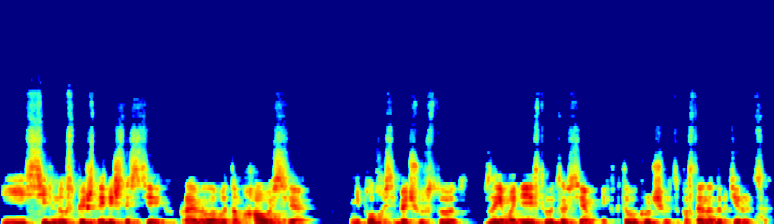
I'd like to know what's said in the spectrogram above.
и сильно успешные личности, как правило, в этом хаосе неплохо себя чувствуют, взаимодействуют со всем и как-то выкручиваются, постоянно адаптируются.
